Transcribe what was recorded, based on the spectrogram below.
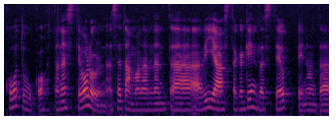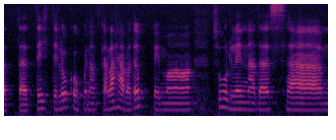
kodukoht on hästi oluline, seda ma olen nende viie aastaga kindlasti õppinud, et, et tihtilugu, kui nad ka lähevad õppima suurlinnades ähm,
